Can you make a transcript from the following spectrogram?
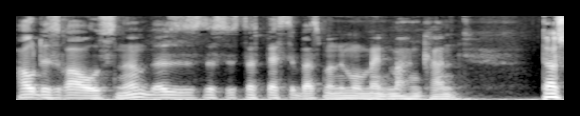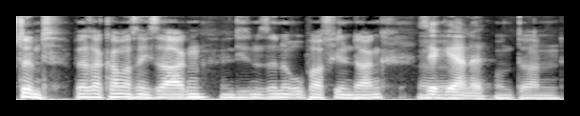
haut es raus. Ne? Das, ist, das ist das Beste, was man im Moment machen kann. Das stimmt. Besser kann man es nicht sagen. In diesem Sinne, Opa, vielen Dank. Sehr äh, gerne. Und dann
